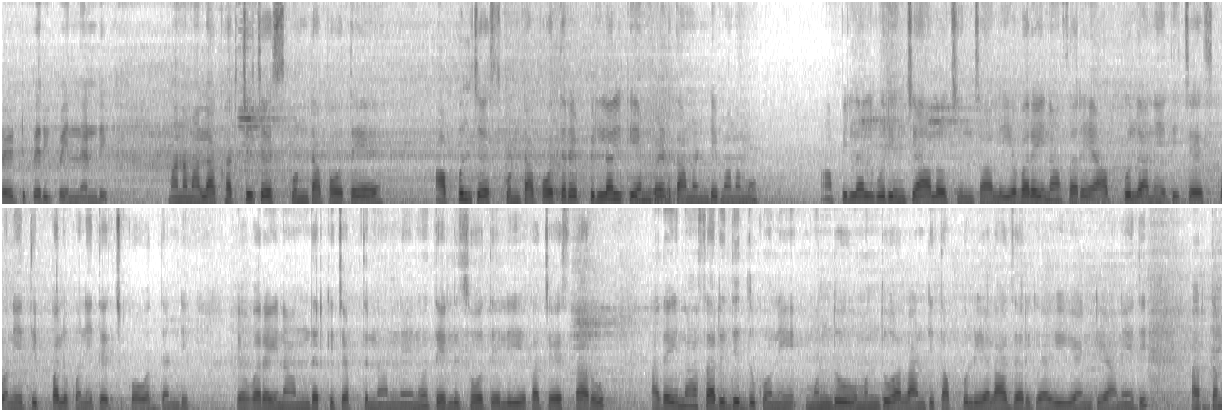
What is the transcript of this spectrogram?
రేటు పెరిగిపోయిందండి. మనం అలా ఖర్చు చేసుకుంటా పోతే అప్పులు చేసుకుంటా పోతే రేపు పిల్లలకి ఏం పెడతామండి మనము? పిల్లల గురించి ఆలోచించాలి. ఎవరైనా సరే అప్పులు అనేది చేసుకొని తిప్పలు కొని తెచ్చుకోవద్దండి. ఎవరైనా అందరికీ చెప్తున్నాను నేను తెలుసో తెలియక చేస్తారు. అదైనా సరిదిద్దుకొని ముందు ముందు అలాంటి తప్పులు ఎలా జరిగాయి ఏంటి అనేది అర్థం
